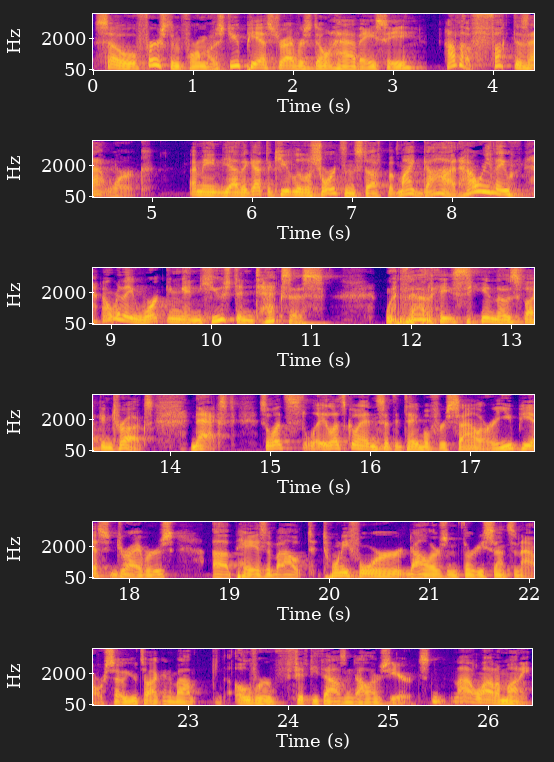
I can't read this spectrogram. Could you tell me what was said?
So, first and foremost, UPS drivers don't have AC. How the fuck does that work? I mean, yeah, they got the cute little shorts and stuff, but my God, how are they, how are they working in Houston, Texas without AC in those fucking trucks? Next. So let's, let's go ahead and set the table for salary. UPS drivers, uh, pay is about $24.30 an hour. So you're talking about over $50,000 a year. It's not a lot of money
